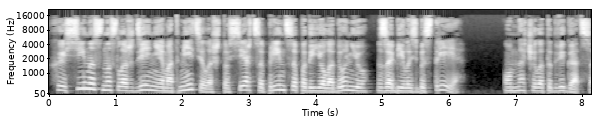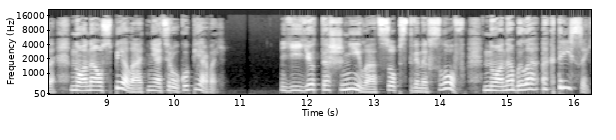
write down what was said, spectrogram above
Хессина с наслаждением отметила, что сердце принца под ее ладонью забилось быстрее. Он начал отодвигаться, но она успела отнять руку первой. Ее тошнило от собственных слов, но она была актрисой.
